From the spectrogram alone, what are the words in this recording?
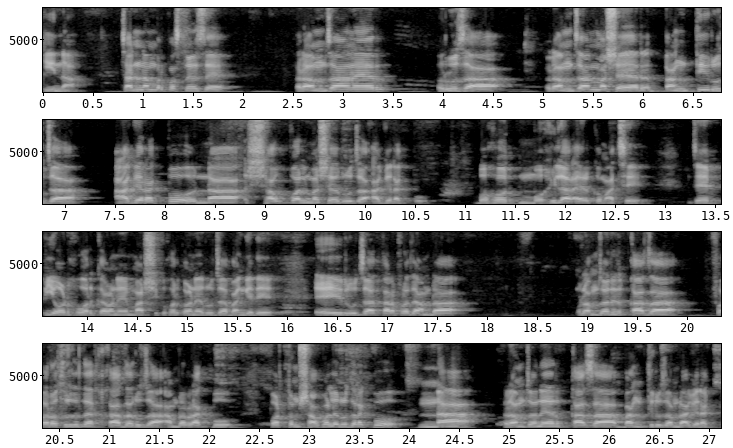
কি না? চার নম্বর প্রশ্ন হয়েছে, রমজানের রোজা, রমজান মাসের বাংতি রোজা আগে রাখব না শাব্বাল মাসের রোজা আগে রাখব? বহুত মহিলার এরকম আছে যে পিরিয়ড হওয়ার কারণে, মাসিক হওয়ার কারণে রোজা ভাঙিয়ে দেয়। এই রোজা, তারপরে আমরা রমজানের কাজা, ফরজ রোজা কাজা রোজা আমরা রাখব। প্রথম শাওয়ালের রোজা রাখব না রমজানের কাজা, বাংতি রোজা আমরা আগে রাখব।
